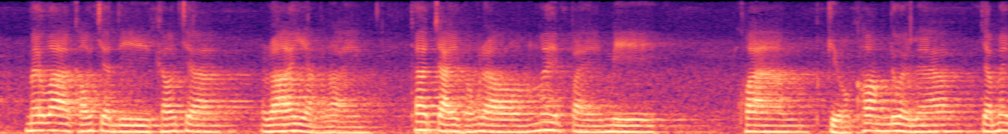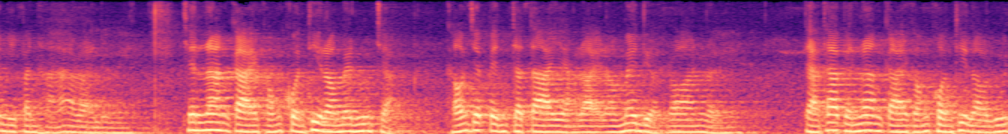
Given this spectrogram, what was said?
ๆ ไม่ว่าเขาจะดีเขาจะร้ายอย่างไร ถ้าใจของเราไม่ไปมีความเกี่ยวข้องด้วยแล้ว จะไม่มีปัญหาอะไรเลย เช่นร่างกายของคนที่เราไม่รู้จัก เขาจะเป็นจะตายอย่างไรเราไม่เดือดร้อนเลย แต่ถ้าเป็นร่างกายของคนที่เรารู้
